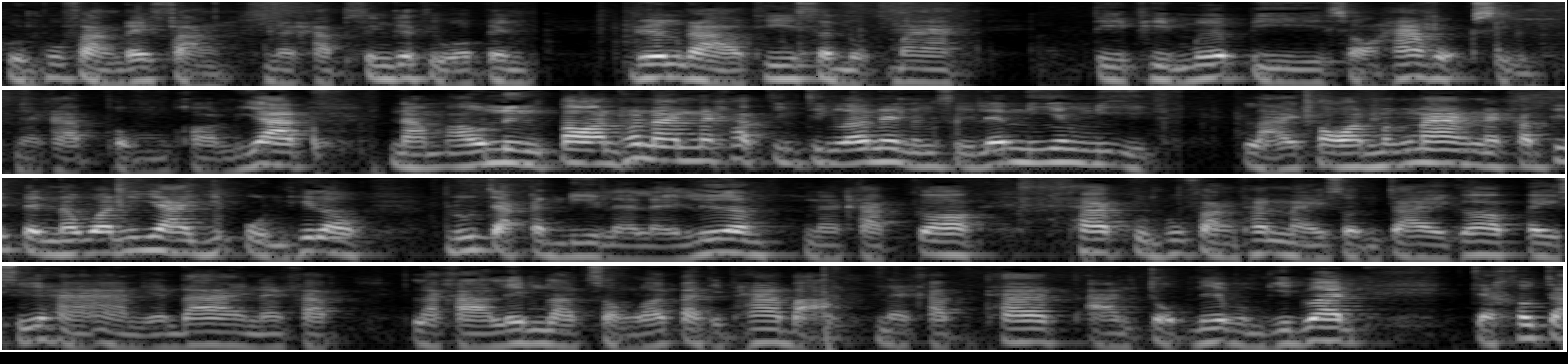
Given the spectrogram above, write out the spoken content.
คุณผู้ฟังได้ฟังนะครับ ซึ่งก็ถือว่าเป็นเรื่องราวที่สนุกมากตีพิมพ์เมื่อปี 2564 นะครับ ผมขออนุญาตนำเอาหนึ่งตอนเท่านั้นนะครับ จริง ๆ แล้วในหนังสือเล่มนี้ยังมีอีกหลายตอนมาก ๆ นะครับ ที่เป็นนวนิยายญี่ปุ่นที่เรารู้จักกันดีหลาย ๆ เรื่องนะครับ ก็ถ้าคุณผู้ฟังท่านไหนสนใจก็ไปซื้อหาอ่านกันได้นะครับ ราคาเล่มละ285 บาทนะครับ ถ้าอ่านจบเนี่ยผมคิดว่าจะเข้าใจ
